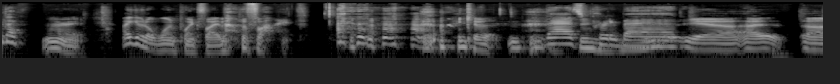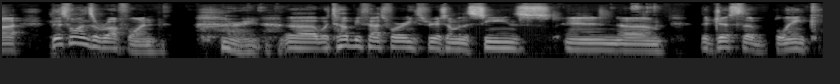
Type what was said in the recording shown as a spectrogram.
Okay. All right, I give it a 1.5 out of five. I give it. That's pretty bad. Yeah, I, uh, this one's a rough one. All right, uh, with Tubi fast forwarding through some of the scenes and um, the just the blank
